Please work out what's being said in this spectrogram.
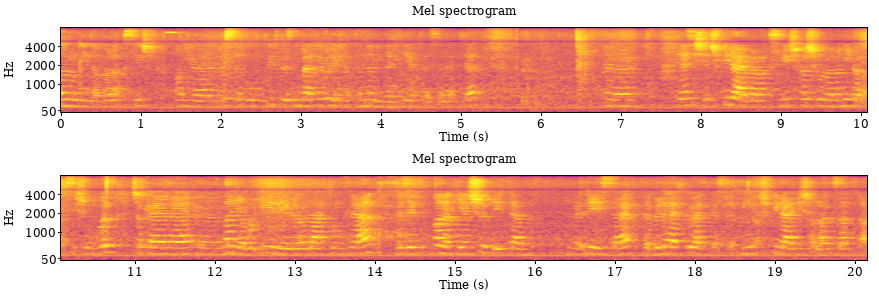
Andromeda galaxis, amivel össze fogunk ütközni, bár jól értettem, nem mindenki ért ezzel egyet. Ez is egy spirálgalaxis, hasonlóan a mi galaxisunkhoz, csak erre nagyjából éléről látunk rá, ezért vannak ilyen sötétebb részek, ebből lehet következtetni a spirális alakzatra.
